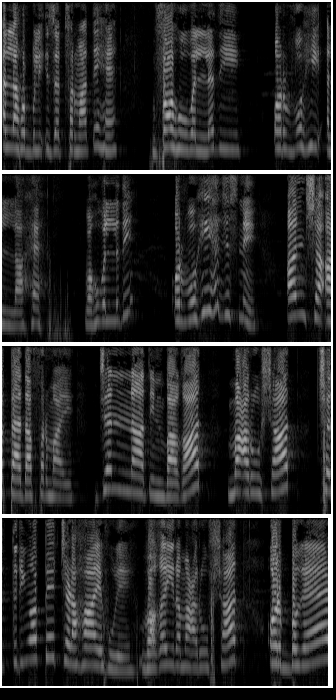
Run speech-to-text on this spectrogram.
اللہ رب العزت فرماتے ہیں واہ ولدی اور وہی اللہ ہے۔ واہ ولدی اور وہی ہے جس نے انشا پیدا فرمائے، جنات ان باغات، معروشات، چھتریوں پہ چڑھائے ہوئے وغیرہ معروشات اور بغیر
